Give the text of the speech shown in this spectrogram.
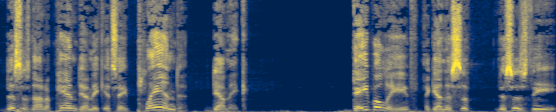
this is not a pandemic, it's a planned demic. They believe, again, this is, a, this is the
